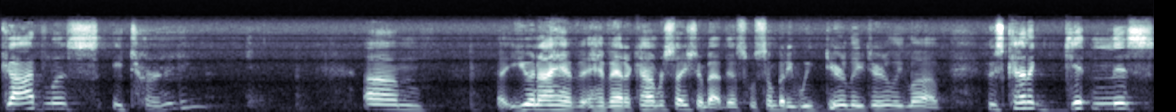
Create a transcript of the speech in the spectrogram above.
godless eternity. Um, you and I have, have had a conversation about this with somebody we dearly, dearly love who's kind of getting this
